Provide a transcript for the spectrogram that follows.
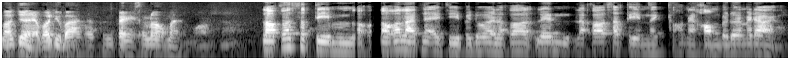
บอสอยู่ไหนบอสอยู่บ้านครับเพิ่งไปข้างนอกมา เราก็สตรีมเราเราก็ไลฟ์ในไอจีไปด้วย แล้วก็เล่นแล้วก็สตรีมในในคอมไปด้วยไม่ได้เหรอ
